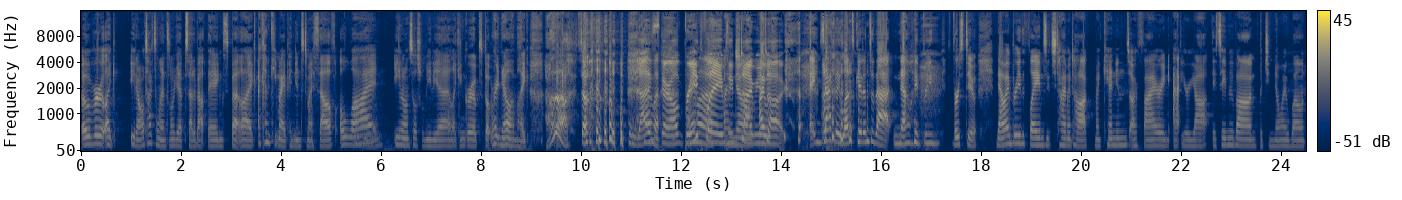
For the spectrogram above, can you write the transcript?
over like you know i'll talk to lance and i'll get upset about things but like i kind of keep my opinions to myself a lot Mm-hmm. even on social media like in groups but right now i'm like ah so yes, a- girl. Breathe I'm flames each know. time you I was- talk. exactly. Let's get into that. Now I breathe, verse two. Now I breathe flames each time I talk. My canyons are firing at your yacht. They say move on, but you know I won't.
